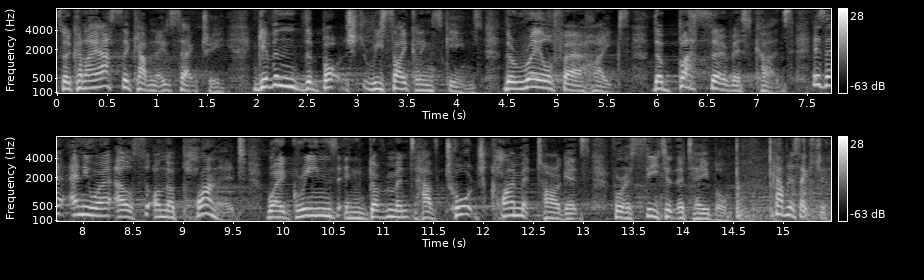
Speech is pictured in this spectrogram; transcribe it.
So can I ask the Cabinet Secretary, given the botched recycling schemes, the rail fare hikes, the bus service cuts. Is there anywhere else on the planet where Greens in government have torched climate targets for a seat at the table? Cabinet Secretary.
